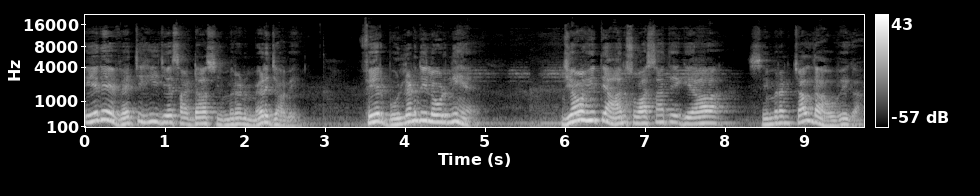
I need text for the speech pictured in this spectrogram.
ਇਹਦੇ ਵਿੱਚ ਹੀ ਜੇ ਸਾਡਾ ਸਿਮਰਨ ਮਿਲ ਜਾਵੇ, ਫਿਰ ਬੋਲਣ ਦੀ ਲੋੜ ਨਹੀਂ ਹੈ। ਜਿਉਂ ਹੀ ਧਿਆਨ ਸਵਾਸਾਂ ਤੇ ਗਿਆ, ਸਿਮਰਨ ਚੱਲਦਾ ਹੋਵੇਗਾ।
